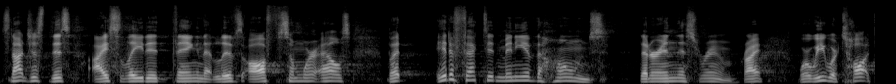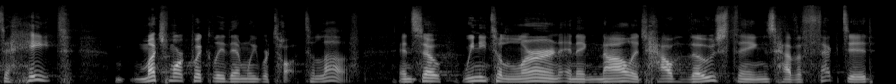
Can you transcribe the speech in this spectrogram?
It's not just this isolated thing that lives off somewhere else, it affected many of the homes that are in this room, right? Where we were taught to hate much more quickly than we were taught to love. And so we need to learn and acknowledge how those things have affected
